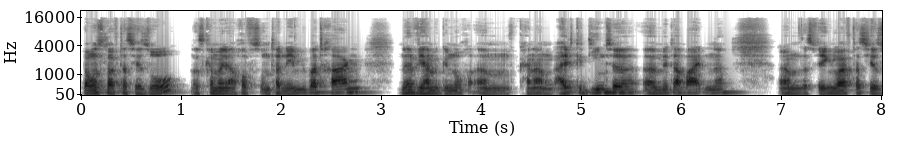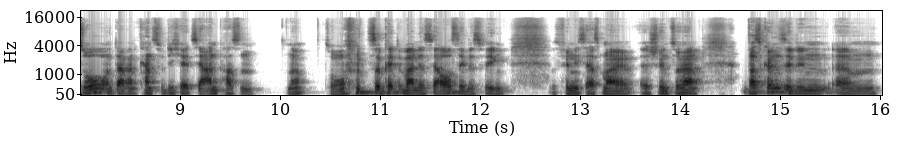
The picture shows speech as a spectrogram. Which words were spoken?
bei uns läuft das hier so, das kann man ja auch aufs Unternehmen übertragen. Ne, wir haben genug, ähm, keine Ahnung, altgediente äh, Mitarbeitende. Ähm, deswegen läuft das hier so und daran kannst du dich jetzt ja anpassen. Ne? So, so könnte man das ja auch sehen. Deswegen finde ich es erstmal äh, schön zu hören. Was können Sie denn ähm,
